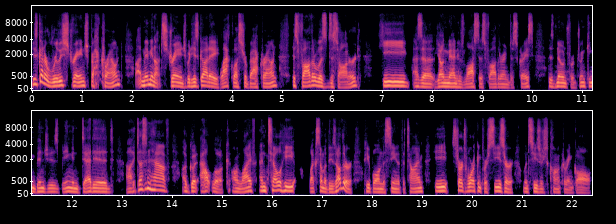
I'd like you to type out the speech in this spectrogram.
He's got a really strange background. Uh, maybe not strange, but he's got a lackluster background. His father was dishonored. He, as a young man who's lost his father in disgrace, is known for drinking binges, being indebted. Uh, he doesn't have a good outlook on life until he like some of these other people on the scene at the time, he starts working for Caesar when Caesar's conquering Gaul.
